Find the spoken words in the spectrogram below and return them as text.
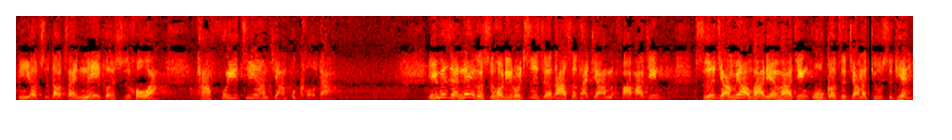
你要知道，在那个时候啊，他非这样讲不可的，因为在那个时候，例如智者大师他讲《法华经》。只讲《妙法莲华经》五个字讲了九十天，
